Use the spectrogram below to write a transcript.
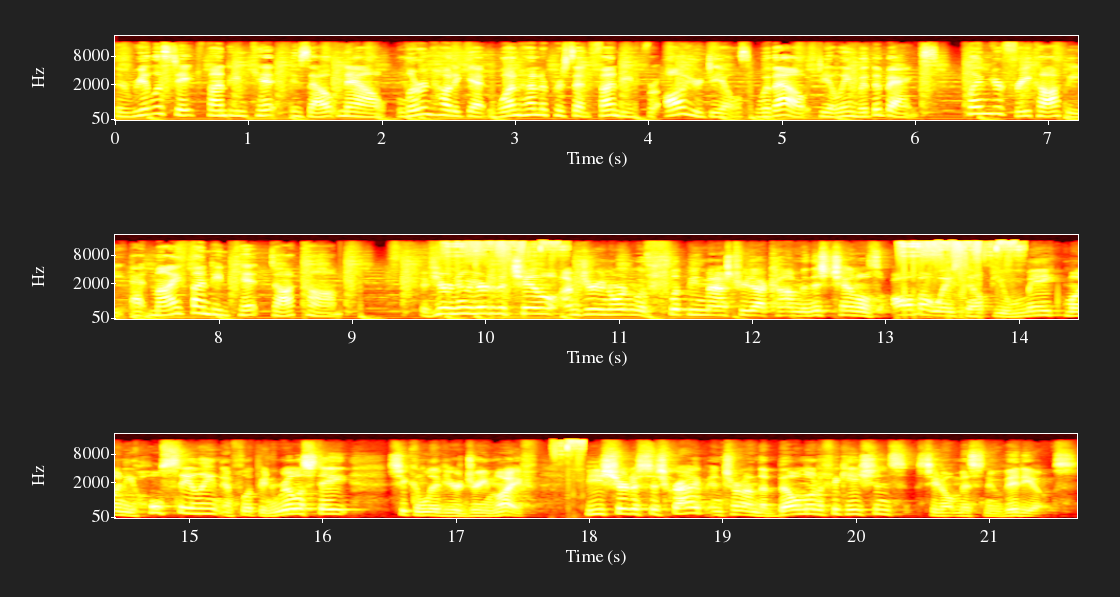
The Real Estate Funding Kit is out now. Learn how to get 100% funding for all your deals without dealing with the banks. Claim your free copy at myfundingkit.com. If you're new here to the channel, I'm Jerry Norton with FlippingMastery.com, and this channel is all about ways to help you make money wholesaling and flipping real estate so you can live your dream life. Be sure to subscribe and turn on the bell notifications so you don't miss new videos.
